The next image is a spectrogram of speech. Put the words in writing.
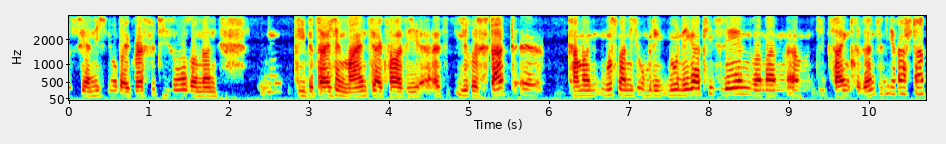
ist ja nicht nur bei Graffiti so, sondern die bezeichnen Mainz ja quasi als ihre Stadt. Äh, kann man, muss man nicht unbedingt nur negativ sehen, sondern ähm, die zeigen Präsenz in ihrer Stadt.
